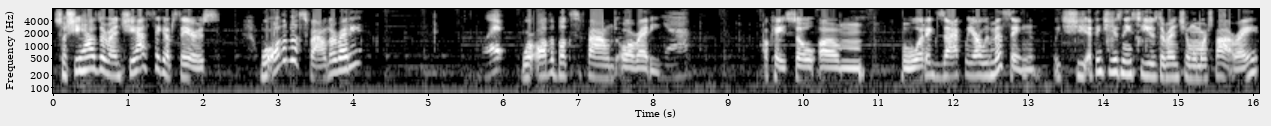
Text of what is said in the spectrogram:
So she has the wrench. She has to take it upstairs. Were all the books found already? What? Were all the books found already? Yeah. Okay, so, um, what exactly are we missing? We, she, I think she just needs to use the wrench in one more spot, right?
